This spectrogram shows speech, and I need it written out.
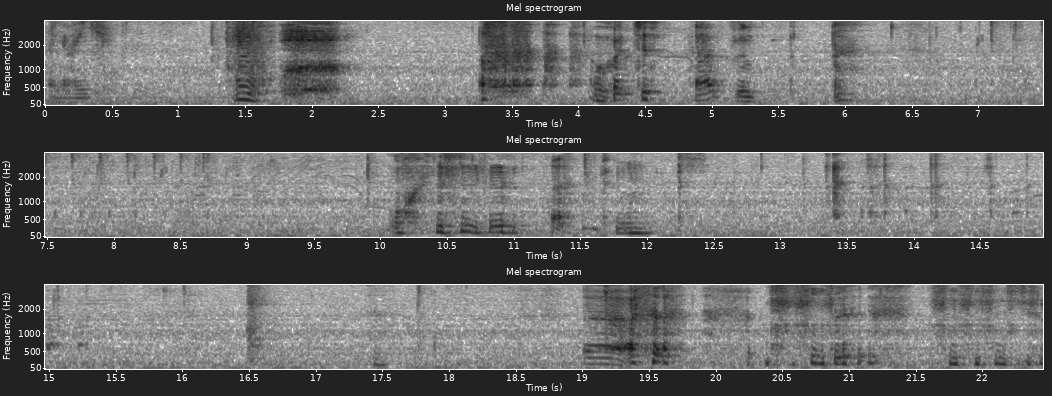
Hang on. what just happened? What happened? Uh, just-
